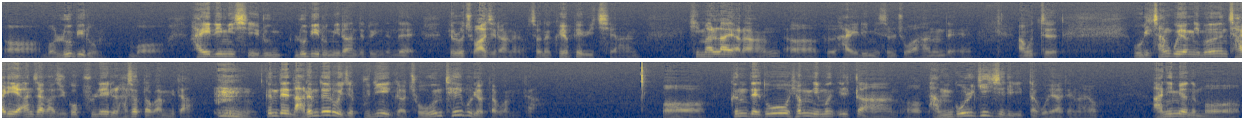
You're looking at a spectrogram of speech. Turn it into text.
어, 뭐 루비룸, 뭐 하이리미시 루, 루비룸이라는 데도 있는데 별로 좋아하지 않아요. 저는 그 옆에 위치한 히말라야랑 어, 그 하이리밋을 좋아하는데 아무튼 우리 장구 형님은 자리에 앉아가지고 플레이를 하셨다고 합니다. 근데 나름대로 이제 분위기가 좋은 테이블이었다고 합니다. 어, 근데도 형님은 일단 어, 반골 기질이 있다고 해야 되나요? 아니면은 뭐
